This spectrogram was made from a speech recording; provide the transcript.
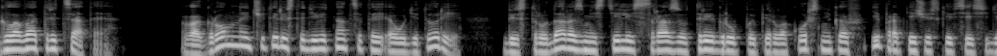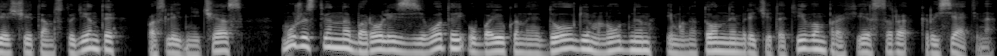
Глава 30. В огромной 419-й аудитории без труда разместились сразу три группы первокурсников и практически все сидящие там студенты последний час мужественно боролись с зевотой, убаюканные долгим, нудным и монотонным речитативом профессора Крысятина.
